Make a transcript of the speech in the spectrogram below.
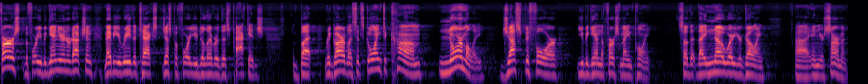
first before you begin your introduction. Maybe you read the text just before you deliver this package. But regardless, it's going to come normally just before you begin the first main point so that they know where you're going uh, in your sermon.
